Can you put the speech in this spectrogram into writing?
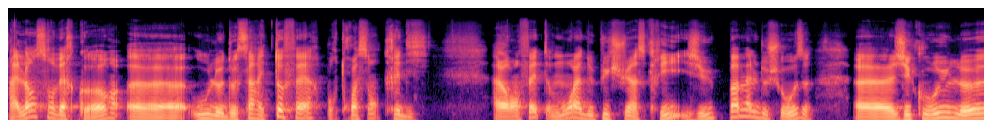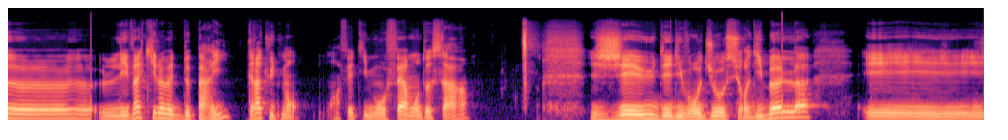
à Lens en Vercors euh, où le dossard est offert pour 300 crédits. Alors en fait, moi, depuis que je suis inscrit, j'ai eu pas mal de choses. Euh, j'ai couru le, les 20 km de Paris gratuitement. En fait, ils m'ont offert mon dossard. J'ai eu des livres audio sur Audible. Et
